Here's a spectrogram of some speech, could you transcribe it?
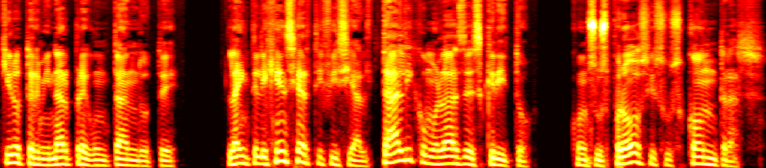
quiero terminar preguntándote, la inteligencia artificial, tal y como la has descrito, con sus pros y sus contras,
